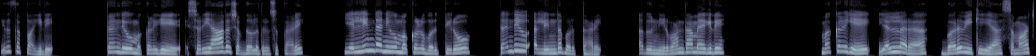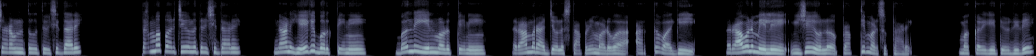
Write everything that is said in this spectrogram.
ಇದು ತಪ್ಪಾಗಿದೆ. ತಂದೆಯು ಮಕ್ಕಳಿಗೆ ಸರಿಯಾದ ಶಬ್ದವನ್ನು ತಿಳಿಸುತ್ತಾರೆ. ಎಲ್ಲಿಂದ ನೀವು ಮಕ್ಕಳು ಬರುತ್ತೀರೋ ತಂದೆಯು ಅಲ್ಲಿಂದ ಬರುತ್ತಾರೆ. ಅದು ನಿರ್ವಾಂಧಾಮೆಯಾಗಿದೆ ಮಕ್ಕಳಿಗೆ ಎಲ್ಲರ ಬರುವಿಕೆಯ ಸಮಾಚಾರವನ್ನು ತಿಳಿಸಿದ್ದಾರೆ. ತಮ್ಮ ಪರಿಚಯವನ್ನು ತಿಳಿಸಿದ್ದಾರೆ. ನಾನು ಹೇಗೆ ಬರುತ್ತೇನೆ? ಬಂದು ಏನ್ ಮಾಡುತ್ತೇನೆ? ರಾಮರಾಜ್ಯವನ್ನು ಸ್ಥಾಪನೆ ಮಾಡುವ ಅರ್ಥವಾಗಿ ರಾವಣ ಮೇಲೆ ವಿಜಯವನ್ನು ಪ್ರಾಪ್ತಿ ಮಾಡಿಸುತ್ತಾರೆ. ಮಕ್ಕಳಿಗೆ ತಿಳಿದಿದೆ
